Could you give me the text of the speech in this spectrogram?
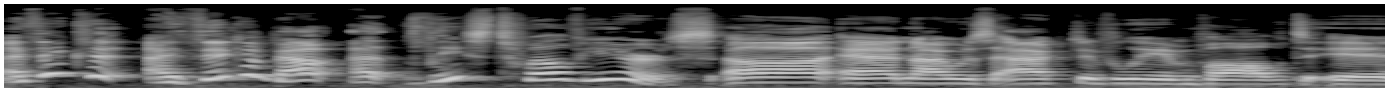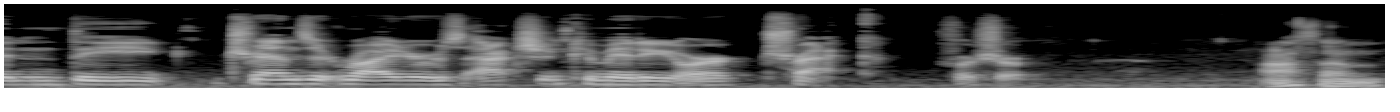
I think that I think about at least twelve years, uh, and I was actively involved in the Transit Riders Action Committee or TRAC for sure. Awesome.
